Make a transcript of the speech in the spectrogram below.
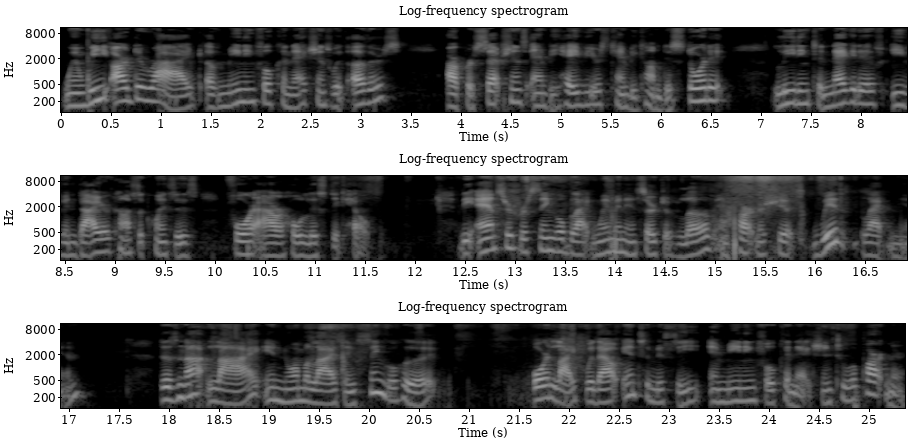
When we are derived of meaningful connections with others, our perceptions and behaviors can become distorted, leading to negative, even dire consequences for our holistic health. The answer for single black women in search of love and partnerships with black men does not lie in normalizing singlehood or life without intimacy and meaningful connection to a partner.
